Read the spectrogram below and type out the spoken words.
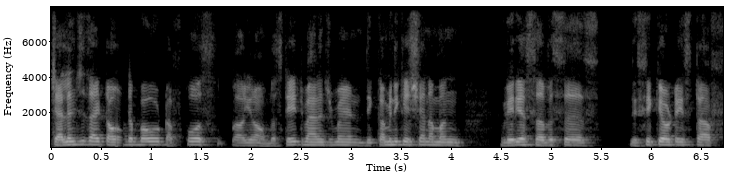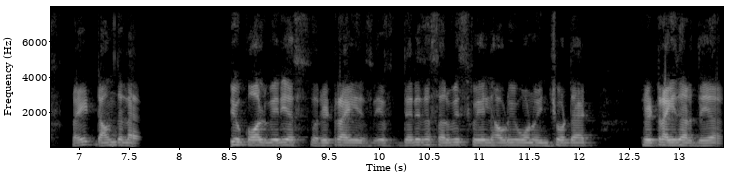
Challenges I talked about, of course, uh, you know, the state management, the communication among various services, the security stuff, right? Down the line, you call various retries. If there is a service fail, how do you want to ensure that retries are there,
